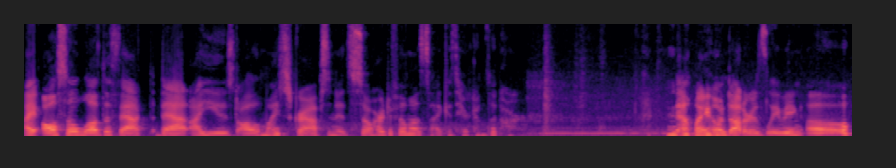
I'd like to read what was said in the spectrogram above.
I also love the fact that I used all of my scraps and it's so hard to film outside because here comes the car. now my own daughter is leaving. Oh.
